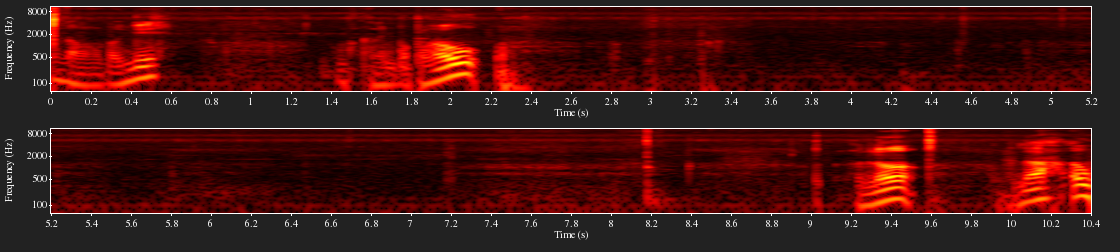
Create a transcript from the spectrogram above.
udah pagi makan perahu Halo, lah, oh.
